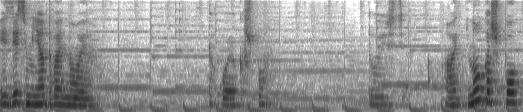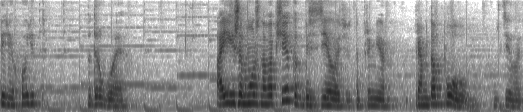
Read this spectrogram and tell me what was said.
И здесь у меня двойное. Такое кашпо. То есть одно кашпо переходит в другое. А их же можно вообще как бы сделать, вот, например, прям до полу сделать.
